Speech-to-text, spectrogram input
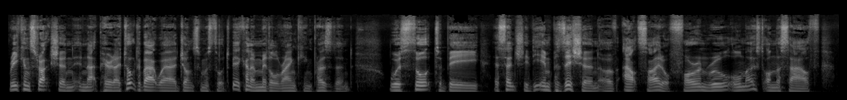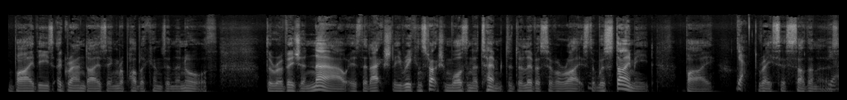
Reconstruction in that period I talked about, where Johnson was thought to be a kind of middle ranking president, was thought to be essentially the imposition of outside or foreign rule almost on the South by these aggrandizing Republicans in the North. The revision now is that actually Reconstruction was an attempt to deliver civil rights that was stymied by yeah. racist Southerners. Yeah.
